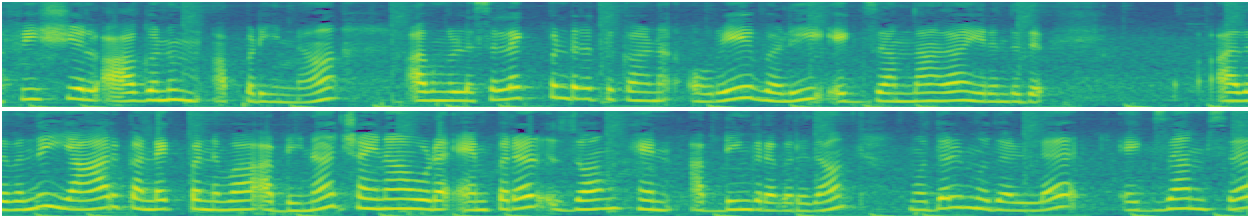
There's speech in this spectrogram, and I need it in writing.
அஃபிஷியல் ஆகணும் அப்படின்னா அவங்கள செலக்ட் பண்ணுறதுக்கான ஒரே வழி எக்ஸாம் தான் தான் இருந்தது. அதை வந்து யார் கண்டக்ட் பண்ணுவா அப்படின்னா சைனாவோட எம்பரர் ஜாங் ஹென் அப்படிங்கிறவர் தான் முதல் முதல்ல எக்ஸாம்ஸை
